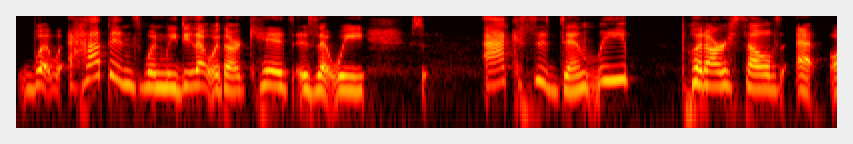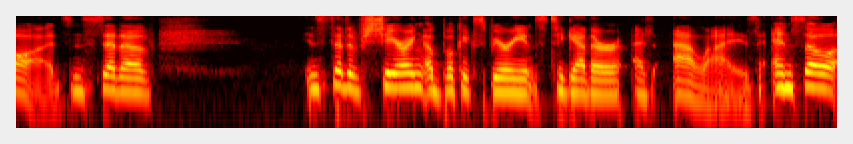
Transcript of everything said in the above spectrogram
what happens when we do that with our kids is that we accidentally put ourselves at odds instead of instead of sharing a book experience together as allies. And so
